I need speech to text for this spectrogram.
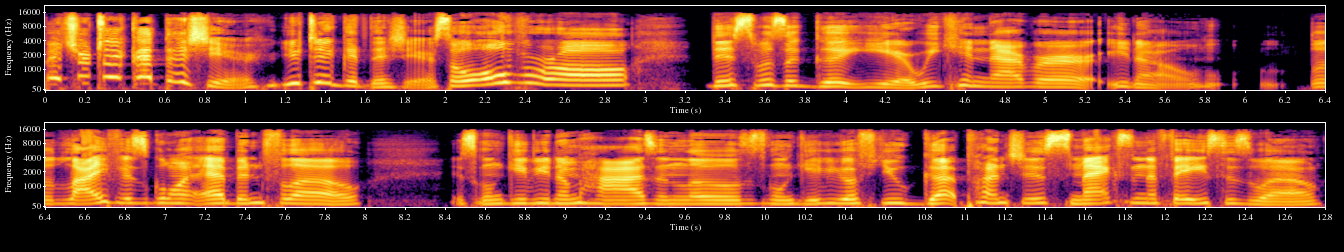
Bitch, you did good this year. You did good this year. So overall, this was a good year. We can never, you know, life is going ebb and flow. It's going to give you them highs and lows. It's going to give you a few gut punches, smacks in the face as well.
